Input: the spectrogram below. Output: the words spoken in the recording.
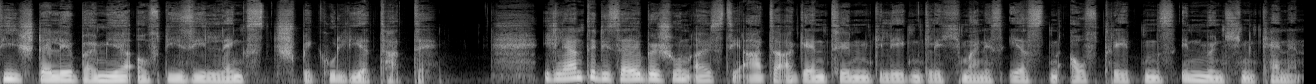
die Stelle bei mir, auf die sie längst spekuliert hatte. Ich lernte dieselbe schon als Theateragentin gelegentlich meines ersten Auftretens in München kennen.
